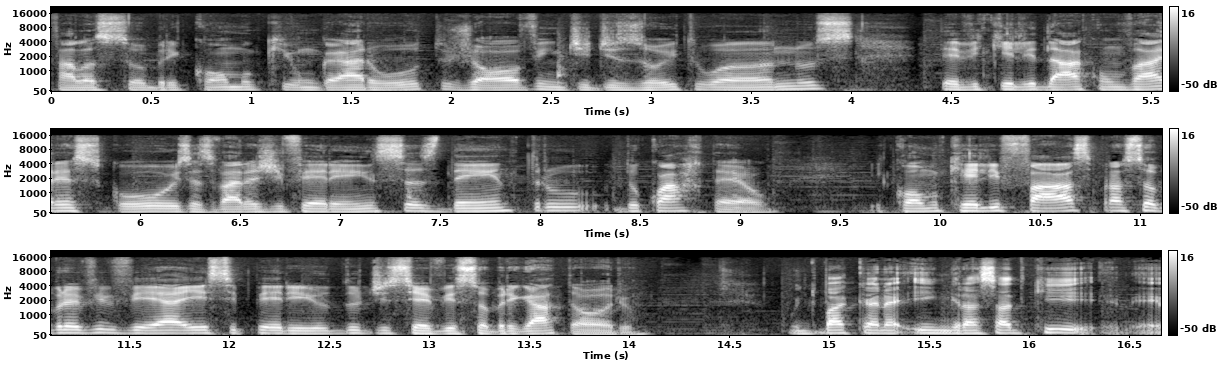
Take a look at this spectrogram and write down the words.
fala sobre como que um garoto jovem de 18 anos teve que lidar com várias coisas, várias diferenças dentro do quartel. E como que ele faz para sobreviver a esse período de serviço obrigatório. Muito bacana. E engraçado que é,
